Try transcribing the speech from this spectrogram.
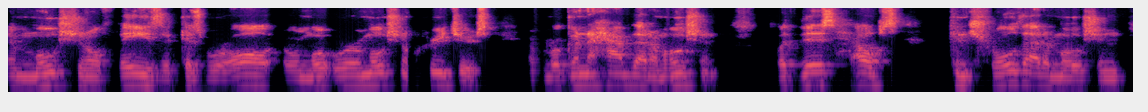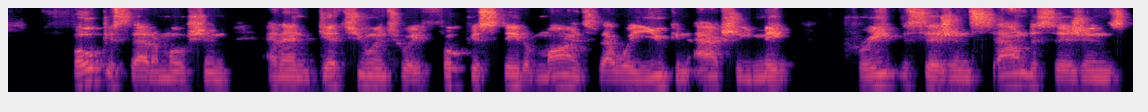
emotional phase because we're all we're emotional creatures and we're going to have that emotion. But this helps control that emotion focus that emotion and then gets you into a focused state of mind so that way you can actually make create decisions sound decisions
